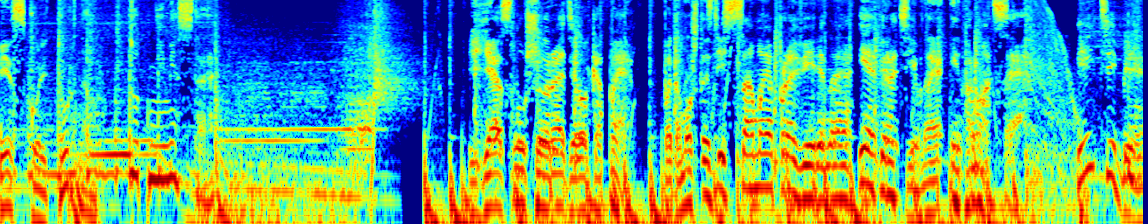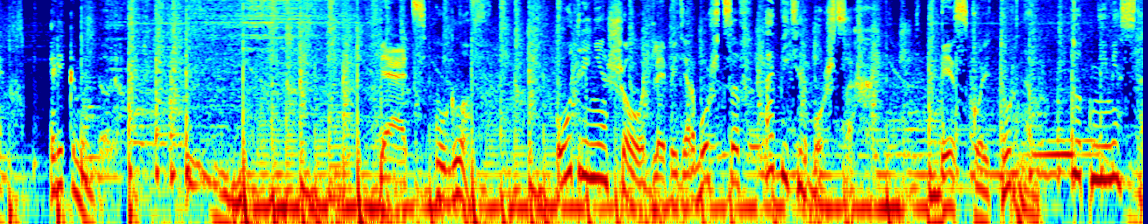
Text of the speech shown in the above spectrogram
Бескультурным тут не место. Я слушаю Радио КП, потому что здесь самая проверенная и оперативная информация. И тебе рекомендую. «Пять углов». Утреннее шоу для петербуржцев о петербуржцах. Бескультурным тут не место.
